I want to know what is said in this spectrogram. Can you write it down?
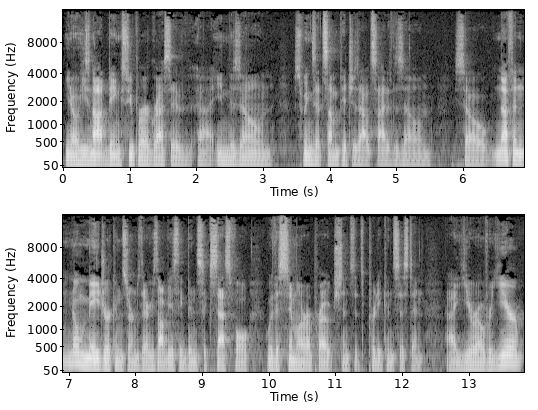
you know, he's not being super aggressive uh, in the zone, swings at some pitches outside of the zone. So, nothing, no major concerns there. He's obviously been successful with a similar approach since it's pretty consistent uh, year over year.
